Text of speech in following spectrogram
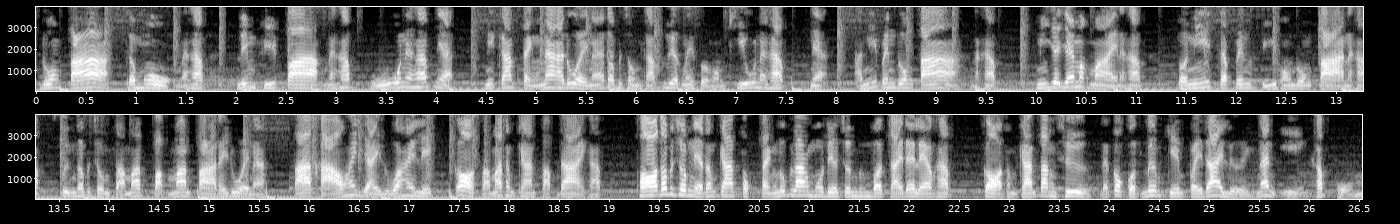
ดวงตา จมูกนะครับริมฝีปากนะครับหูนะครับเนี่ยมีการแต่งหน้าด้วยนะท่านผู้ชมครับ เลือกในส่วนของคิ้วนะครับเนี่ยอันนี้เป็นดวงตานะครับมีเยอะแยะมากมายนะครับ ส่วนนี้จะเป็นสีของดวงตานะครับ ซึ่งท่านผู้ชมสามารถปรับม่านตาได้ด้วยนะ ตาขาวให้ใหญ่หรือว่าให้เล็ก ก็สามารถทำการปรับได้ครับ พอท่านผู้ชมเนี่ยทำการตกแต่งรูปร่างโมเดลจนพึงพอใจได้แล้วครับ ก็ทำการตั้งชื่อ แล้วก็กดเริ่มเกมไปได้เลยนั่นเองครับผม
